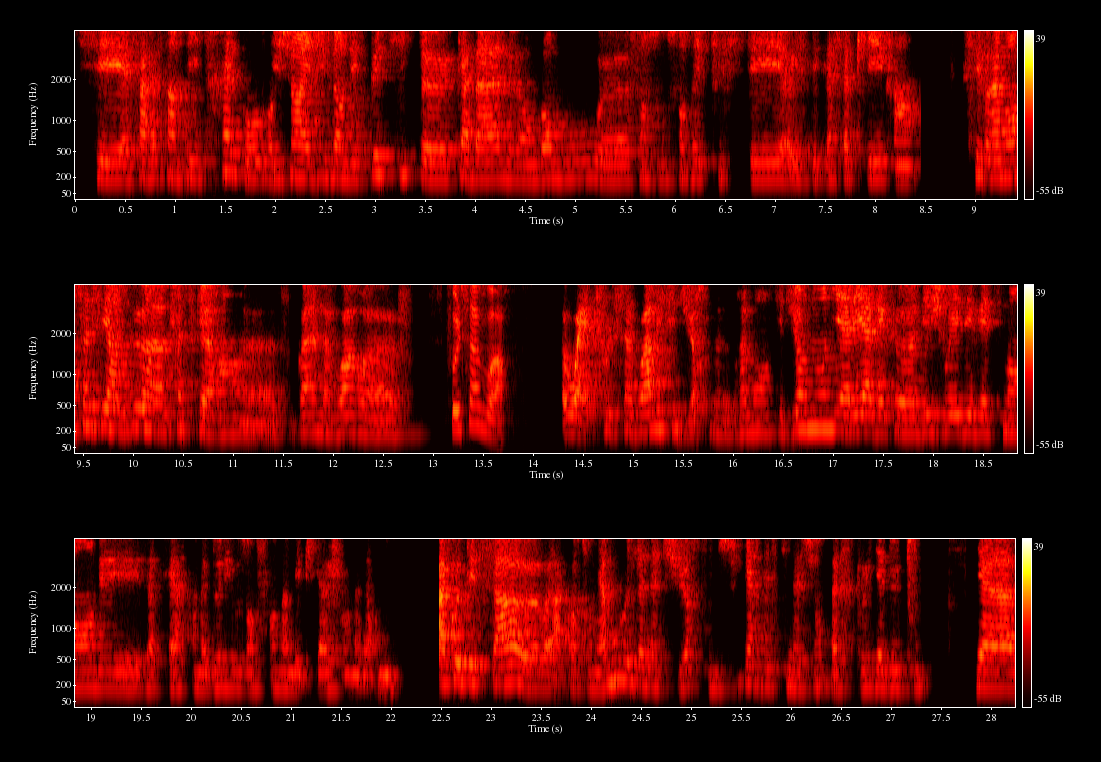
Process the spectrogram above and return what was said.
C'est, ça reste un pays très pauvre. Les gens ils vivent dans des petites euh, cabanes en bambou, sans eau, sans électricité. ils se déplacent à pied. Enfin, c'est vraiment ça, c'est un peu un crève-cœur. Hein. faut quand même avoir. faut le savoir. Ouais, il faut le savoir et c'est dur. Euh, vraiment, c'est dur. Nous, on y allait avec euh, des jouets, des vêtements, des affaires qu'on a données aux enfants d'un des villages où on a dormi. À côté de ça, euh, voilà, quand on est amoureux de la nature, c'est une super destination parce qu'il y a de tout. Il y a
